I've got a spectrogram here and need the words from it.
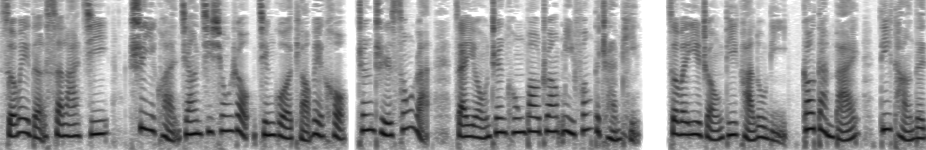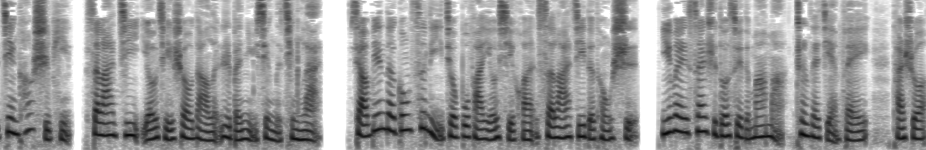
所谓的“色拉鸡”是一款将鸡胸肉经过调味后蒸至松软，再用真空包装密封的产品。作为一种低卡路里、高蛋白、低糖的健康食品，色拉鸡尤其受到了日本女性的青睐。小编的公司里就不乏有喜欢色拉鸡的同事。一位三十多岁的妈妈正在减肥，她说：“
